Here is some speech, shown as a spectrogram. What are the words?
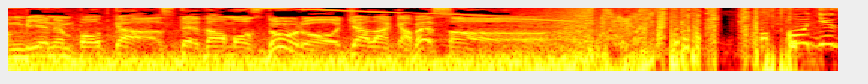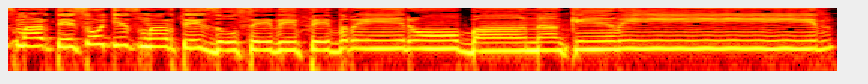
También en podcast te damos duro y a la cabeza. Hoy es martes, hoy es martes 12 de febrero, van a querer.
